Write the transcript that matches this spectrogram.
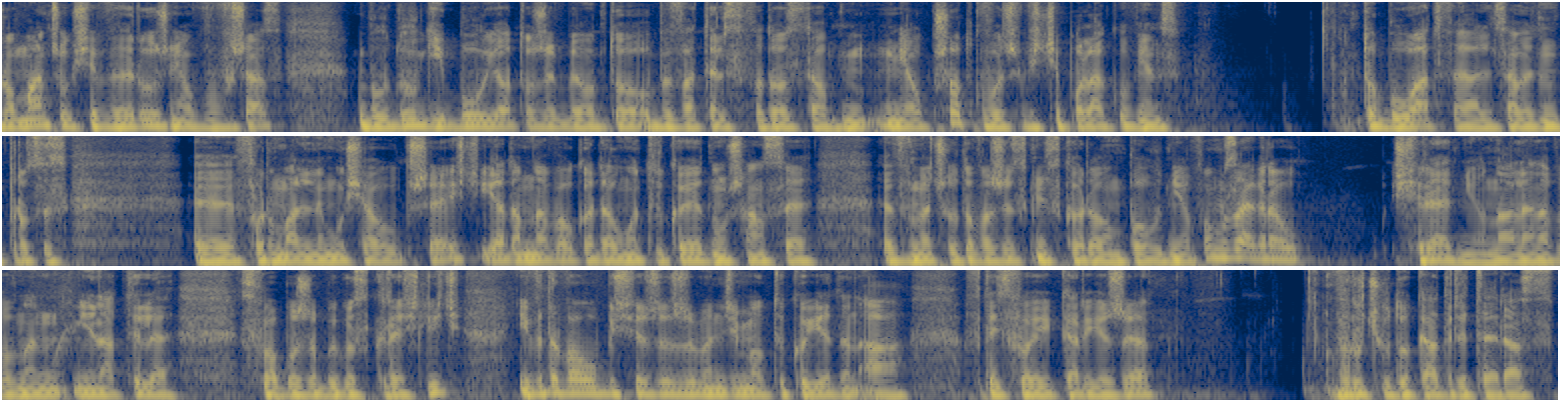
Romanczuk się wyróżniał wówczas. Był długi bój o to, żeby on to obywatelstwo dostał. Miał przodków oczywiście Polaków, więc to było łatwe, ale cały ten proces formalny musiał przejść i Adam Nawałka dał mu tylko jedną szansę w meczu towarzyskim z Koreą Południową. Zagrał średnio, no ale na pewno nie na tyle słabo, żeby go skreślić i wydawałoby się, że, że będzie miał tylko jeden A w tej swojej karierze. Wrócił do kadry teraz.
